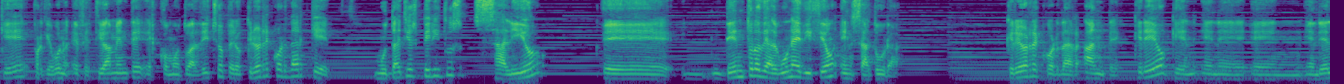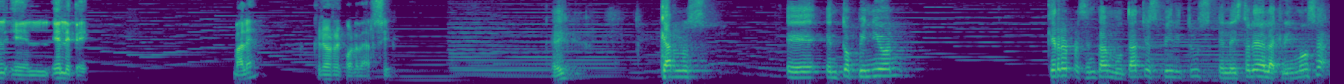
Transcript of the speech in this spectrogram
que, porque bueno, efectivamente es como tú has dicho, pero creo recordar que Mutatio Spiritus salió eh, dentro de alguna edición en Satura creo recordar antes, creo que en, el, LP. ¿Vale? Creo recordar, sí. Carlos, eh, en tu opinión, ¿qué representa Mutatio Spiritus en la historia de la Crimosa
